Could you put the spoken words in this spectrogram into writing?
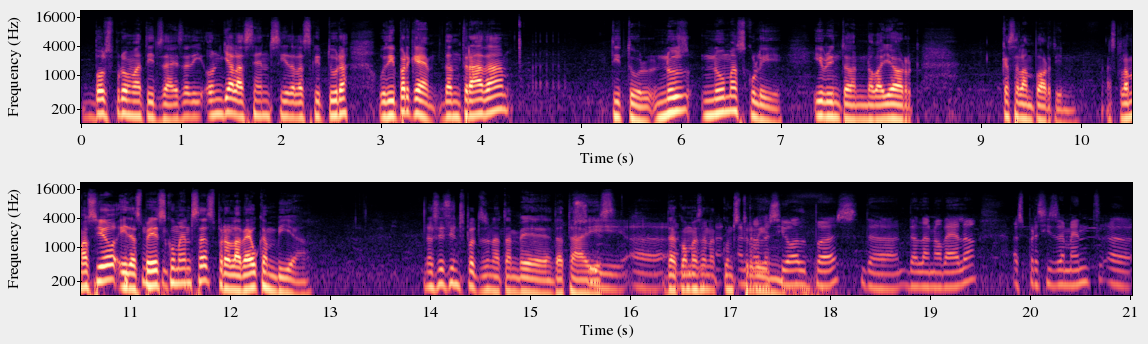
vols problematitzar, és a dir, on hi ha l'essència de l'escriptura? Ho dic perquè, d'entrada, títol, nu, nu masculí, Ibrington, Nova York, que se l'emportin. Exclamació, i després comences, però la veu canvia. No sé si ens pots donar també detalls. Sí, eh, de com en- has anat construint. En relació al pes de, de la novel·la, és precisament eh,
